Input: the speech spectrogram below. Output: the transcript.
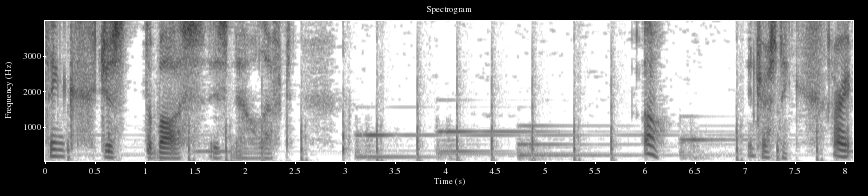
Think just the boss is now left. Oh. Interesting. Alright.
